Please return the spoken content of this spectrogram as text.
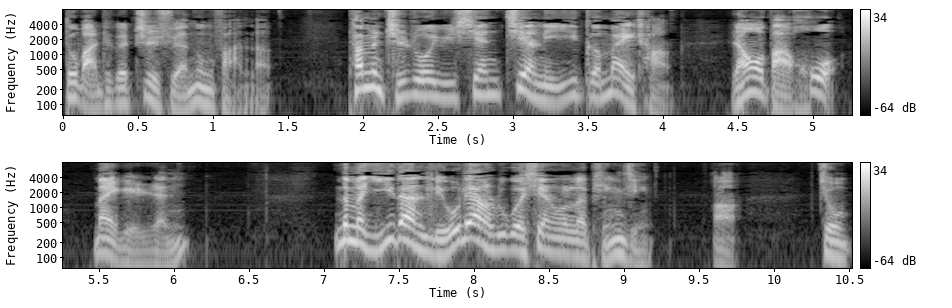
都把这个秩序弄反了。他们执着于先建立一个卖场，然后把货卖给人。那么，一旦流量如果陷入了瓶颈，啊，就。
